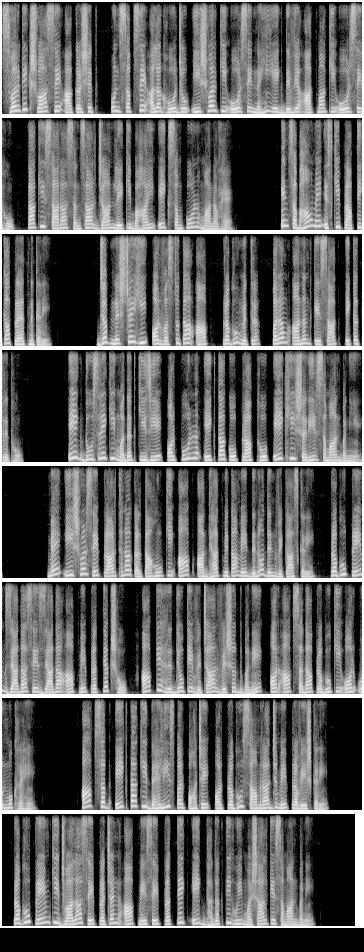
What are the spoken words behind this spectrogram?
स्वर्गिक श्वास से आकर्षित उन सबसे अलग हो जो ईश्वर की ओर से नहीं, एक दिव्य आत्मा की ओर से हो, ताकि सारा संसार जान ले कि बहाई एक संपूर्ण मानव है। इन सभाओं में इसकी प्राप्ति का प्रयत्न करें। जब निश्चय ही और वस्तुतः आप, प्रभु मित्र, परम आनंद के साथ एकत्रित हों। एक दूसरे की मदद कीजिए और पूर्ण एकता को प्राप्त हो, एक ही शरीर समान बनिए। मैं ईश्वर से प्रार्थना करता हूँ कि आप आध्यात्मिकता में दिनों दिन विकास करें। प्रभु, प्रेम ज़्यादा से ज़्यादा आप में प्रत्यक्ष हो, आपके हृदयों के विचार विशुद्ध बने और आप सदा प्रभु की ओर उन्मुख रहें। आप सब एकता की दहलीज पर पहुँचे और प्रभु साम्राज्य में प्रवेश करें। प्रभु प्रेम की ज्वाला से प्रचंड आप में से प्रत्येक एक धधकती हुई मशाल के समान बने।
